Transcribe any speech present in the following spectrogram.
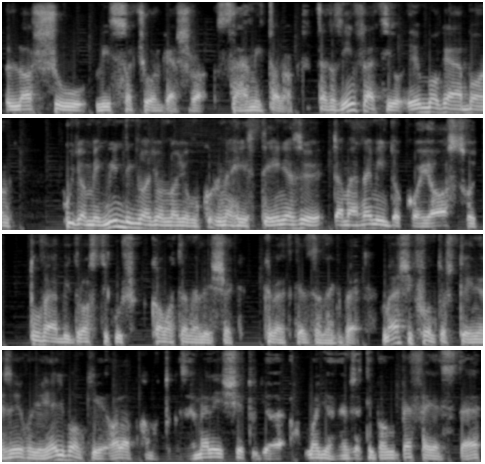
lassú visszacsorgásra számítanak. Tehát az infláció önmagában ugyan még mindig nagyon-nagyon nehéz tényező, de már nem indokolja azt, hogy további drasztikus kamatemelések következzenek be. Másik fontos tényező, hogy a jegybanki alapkamatok az emelését ugye a Magyar Nemzeti Bank befejezte,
